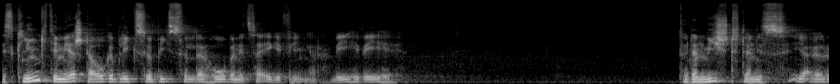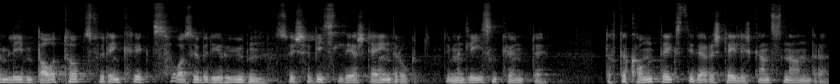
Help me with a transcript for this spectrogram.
Es klingt im ersten Augenblick so ein bisschen der erhobene Zeigefinger. Wehe, wehe. Für den Mist, den ihr in eurem Leben baut habt, für den kriegt es was über die Rüben. So ist ein bisschen der erste Eindruck, den man lesen könnte. Doch der Kontext in der Stelle ist ganz ein anderer.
